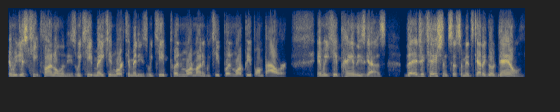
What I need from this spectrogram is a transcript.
and we just keep funneling these. We keep making more committees. We keep putting more money. We keep putting more people in power, and we keep paying these guys. The education system, it's got to go down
